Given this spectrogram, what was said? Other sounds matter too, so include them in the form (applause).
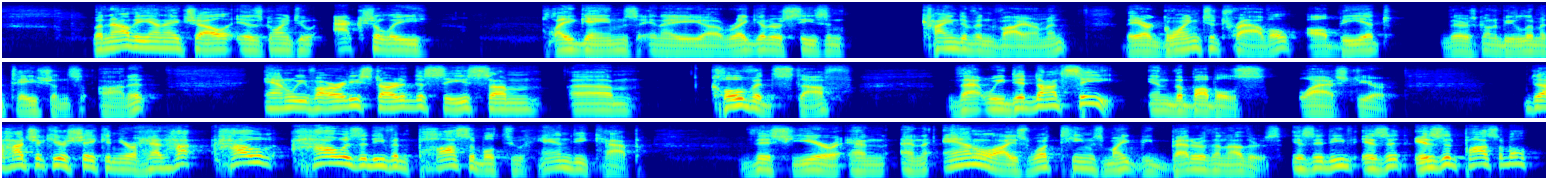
But now the NHL is going to actually play games in a uh, regular season kind of environment. They are going to travel, albeit there's going to be limitations on it. And we've already started to see some um, COVID stuff that we did not see in the bubbles last year. Duhatschek, you're shaking your head. How how how is it even possible to handicap this year and and analyze what teams might be better than others? Is it is it is it possible?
